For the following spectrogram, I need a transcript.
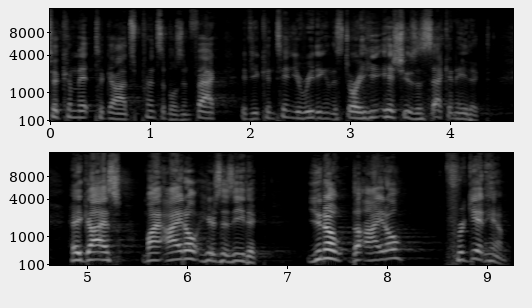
to commit to God's principles. In fact, if you continue reading in the story, he issues a second edict. Hey guys, my idol, here's his edict. You know the idol? Forget him.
